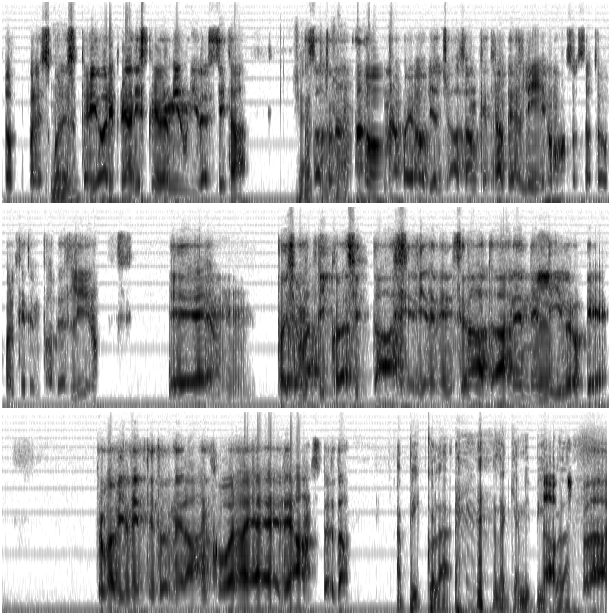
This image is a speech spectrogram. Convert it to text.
dopo le scuole mm. superiori prima di iscrivermi in università. Certo, sono stato un anno a Londra, poi ho viaggiato anche tra Berlino, sono stato qualche tempo a Berlino e, ehm, poi c'è una piccola città che viene menzionata nel, nel libro che probabilmente tornerà ancora ed è Amsterdam. Ah, piccola, la chiami piccola? No, piccola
